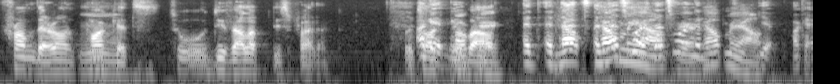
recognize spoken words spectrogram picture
from their own Mm. pockets to develop this product. We're talking okay. about And, and Help- that's, and help that's me where, out that's where here, gonna, help me out. Yeah, okay.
